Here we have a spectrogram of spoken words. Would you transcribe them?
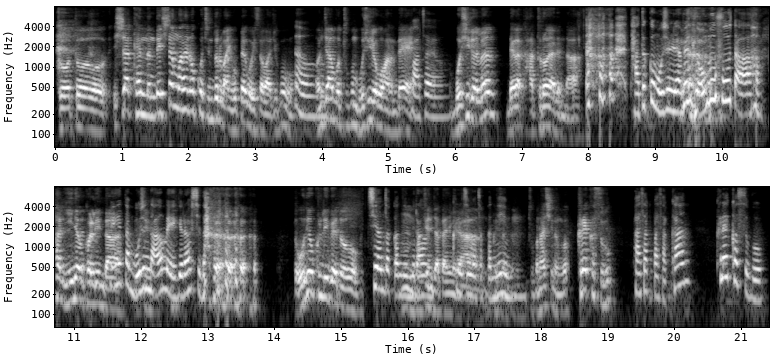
그것도 시작했는데 시작만 해놓고 진도를 많이 못 빼고 있어가지고 어. 언제 한번 두 분 모시려고 하는데 맞아요. 모시려면 내가 다 들어야 된다. 다 듣고 모시려면 너무 후다. 한 2년 걸린다. 일단 모신? 다음에 얘기를 합시다. 또 오디오 클립에도 음, 작가님이랑 박진 작가님이랑 글지마 작가님. 음, 두분 하시는 거 크래커스북 바삭바삭한 크래커스북.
